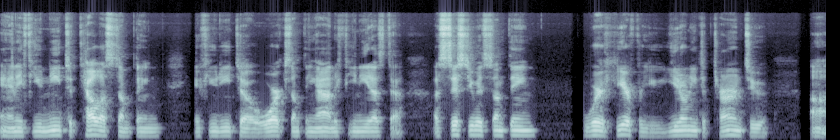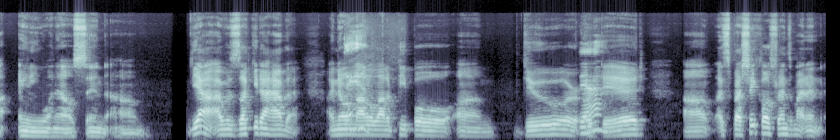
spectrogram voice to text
And if you need to tell us something, if you need to work something out, if you need us to assist you with something, we're here for you. You don't need to turn to uh, anyone else. And um, yeah, I was lucky to have that. I know not a lot of people um, do or, or did, uh, especially close friends of mine, and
